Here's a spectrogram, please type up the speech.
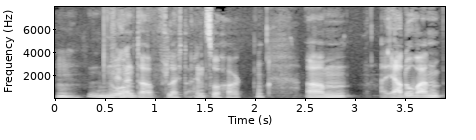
Hm. Nur um da vielleicht einzuhaken. Ähm, Erdogan,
